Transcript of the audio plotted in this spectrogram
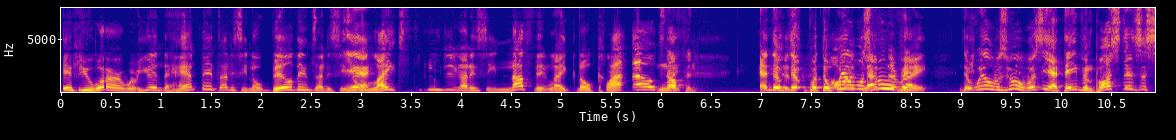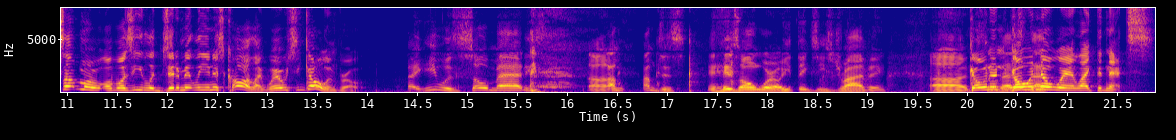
if you were, were you in the Hamptons? I didn't see no buildings. I didn't see yeah. no lights changing. I didn't see nothing. Like no clouds. Nothing. Like, and the, the, but the wheel was moving. Right. The wheel was real. Was he at Dave and Buster's or something, or, or, was he legitimately in his car? Like, where was he going, bro? Like he was so mad. He's, uh, I'm, I'm just in his own world. He thinks he's driving. Uh, going so going nowhere like the Nets.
